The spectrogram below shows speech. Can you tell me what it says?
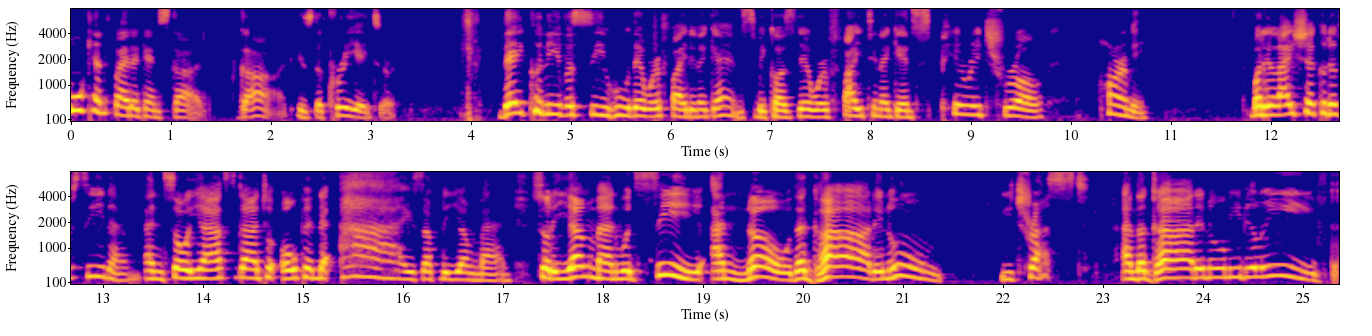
Who can fight against God? God is the creator. They couldn't even see who they were fighting against because they were fighting against spiritual army. But Elisha could have seen them. And so he asked God to open the eyes of the young man so the young man would see and know the God in whom he trusts and the God in whom he believed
